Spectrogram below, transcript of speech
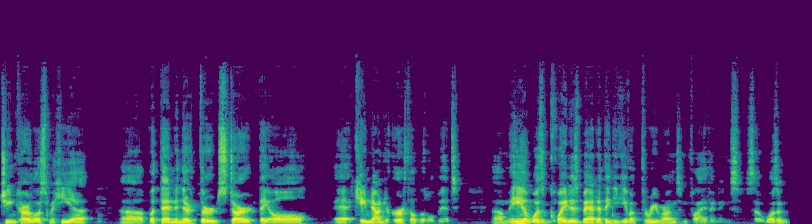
Jean Carlos Mejia, uh, but then in their third start, they all uh, came down to earth a little bit. Um, Mejia wasn't quite as bad. I think he gave up three runs in five innings, so it wasn't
